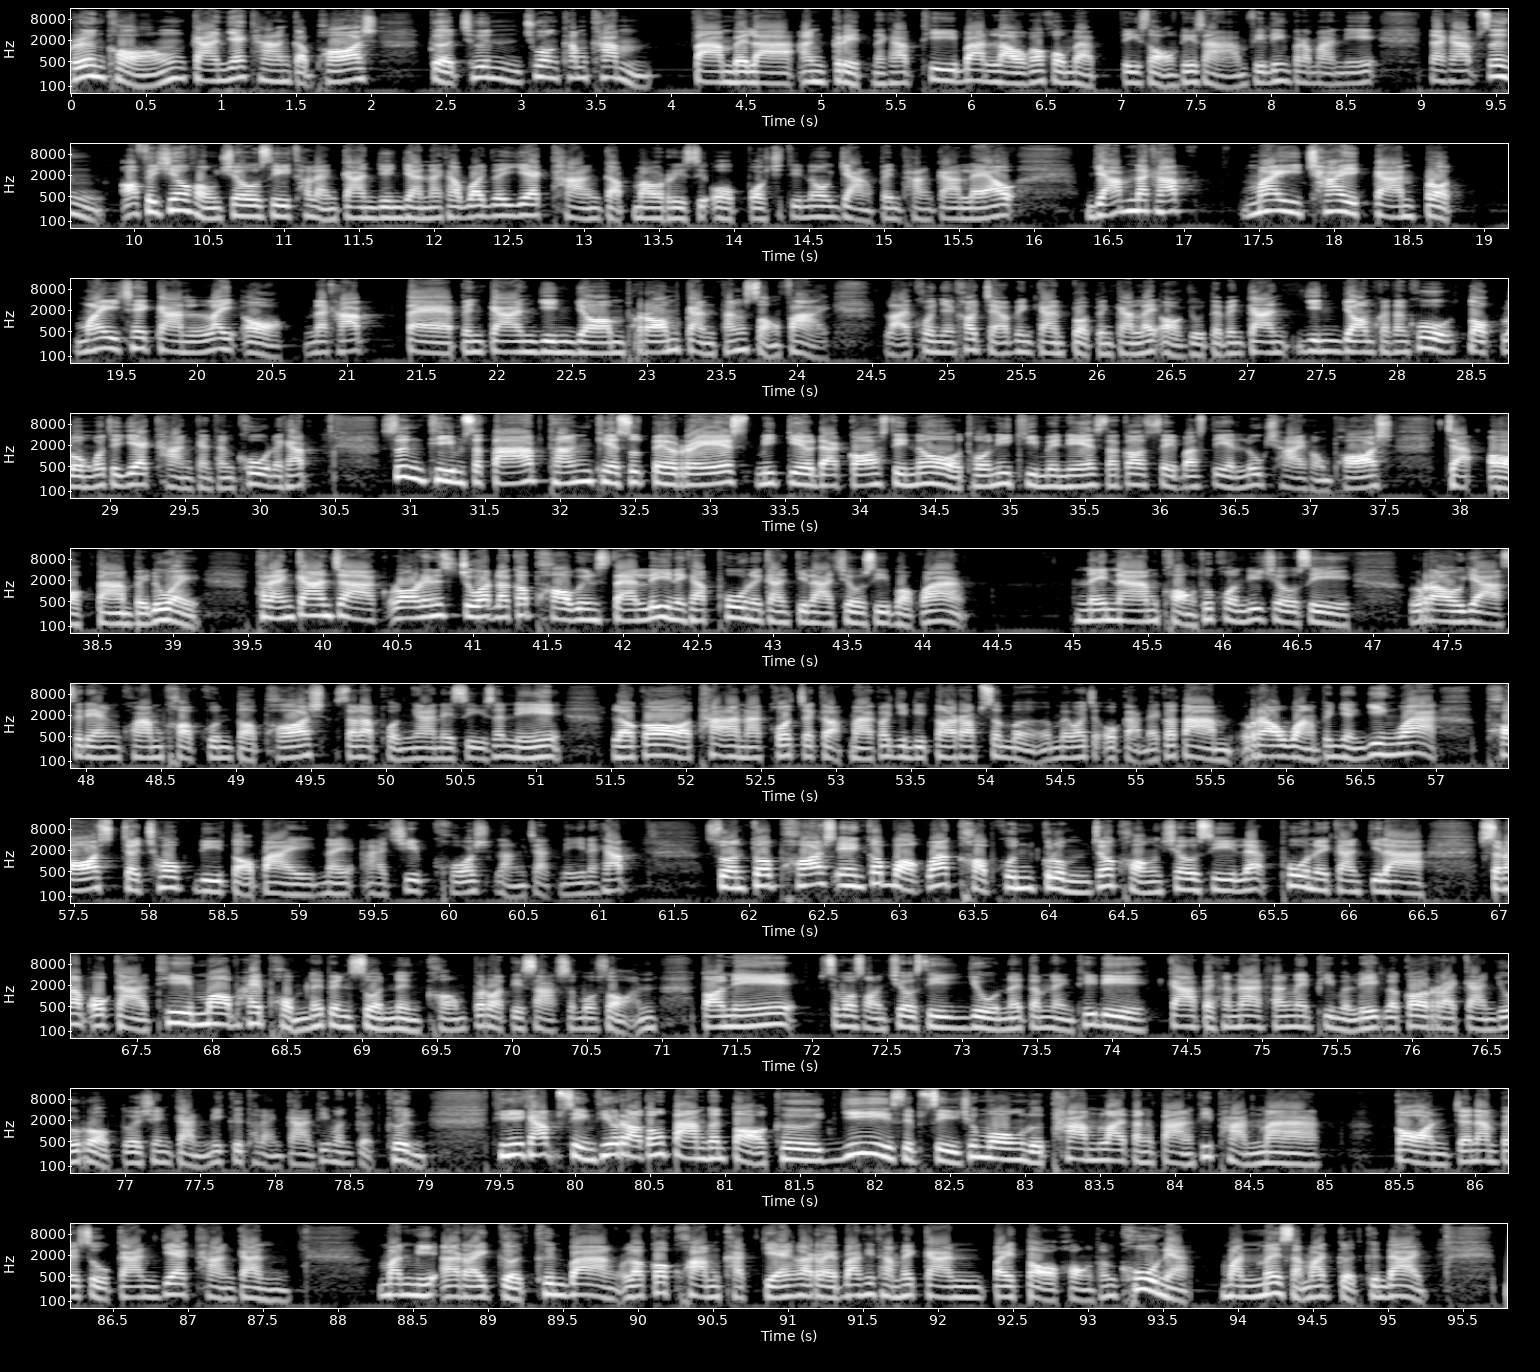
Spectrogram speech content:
เรื่องของการแยกทางกับพอชเกิดขึ้นช่วงค่ำๆตามเวลาอังกฤษนะครับ ที่บ้านเราก็คงแบบตีสองตีสามฟีลลิ่งประมาณนี้นะครับ ซึ่ง Official ของเชลซีแถลงการยืนยันนะครับ ว่าได้แยกทางกับมาริซิโอโปชิติโนอย่างเป็นทางการแล้ว ย้ำนะครับ ไม่ใช่การปลด ไม่ใช่การไล่ออกนะครับ แต่เป็นการยินยอมพร้อมกันทั้งสองฝ่าย หลายคนยังเข้าใจว่าเป็นการปลดเป็นการไล่ออกอยู่ แต่เป็นการยินยอมกันทั้งคู่ ตกลงว่าจะแยกทางกันทั้งคู่นะครับ ซึ่งทีมสตาฟทั้งเคซุสเปเรส มิเกลดากอสติโน โทนี่คิเมเนส แล้วก็เซบาสเตียนลูกชายของพอชจะออกตามไปด้วย แถลงการจากลอเรนซ์จวตแล้วก็พอลวินสแตนลีย์นะครับผู้ในการกีฬาเชลซีบอกว่า ในนามของทุกคนที่เชลซี เราอยากแสดงความขอบคุณต่อพอชสำหรับผลงานในซีซั่นนี้ แล้วก็ถ้าอนาคตจะกลับมาก็ยินดีต้อนรับเสมอ ไม่ว่าจะโอกาสใดก็ตาม เราหวังเป็นอย่างยิ่งว่าพอชจะโชคดีต่อไปในอาชีพโค้ชหลังจากนี้นะครับ ส่วนตัวพอชเองก็บอกว่าขอบคุณกลุ่มเจ้าของเชลซีและผู้ในวยการกีฬาสำหรับโอกาสที่มอบให้ผมได้เป็นส่วนหนึ่งของประวัติศาสตร์สโมสร ตอนนี้สโมสรเชลซีอยู่ในตำแหน่งที่ดีก้าวไปข้างหน้าทั้งในพรีเมียร์ลีกแล้วก็รายการยุโรปด้วยเช่นกัน นี่คือแถลงการที่มันเกิดขึ้น ทีนี้ครับสิ่งที่เราต้องตามกันต่อคือ 24 ชั่วโมง หรือไทม์ไลน์ต่างๆ ที่ผ่านมา ก่อนจะนำไปสู่การแยกทางกัน มันมีอะไรเกิดขึ้นบ้าง แล้วก็ความขัดแย้งอะไรบ้างที่ทำให้การไปต่อของทั้งคู่เนี่ยมันไม่สามารถเกิดขึ้นได้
